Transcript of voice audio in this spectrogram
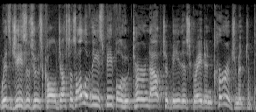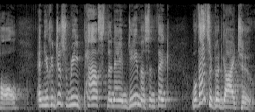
with Jesus, who's called Justus, all of these people who turned out to be this great encouragement to Paul. And you could just read past the name Demas and think, well, that's a good guy too.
